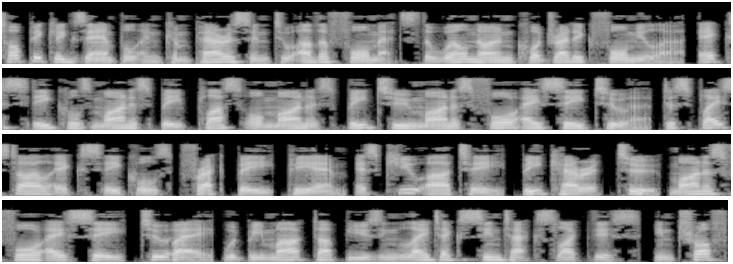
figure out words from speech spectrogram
Topic example and comparison to other formats. The well-known quadratic formula, x equals minus b plus or minus b2 minus 4 ac 2 a display style x equals frac b pm sqrt b caret 2 minus 4 ac 2 a would be marked up using latex syntax like this, in troff,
